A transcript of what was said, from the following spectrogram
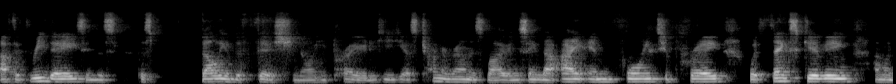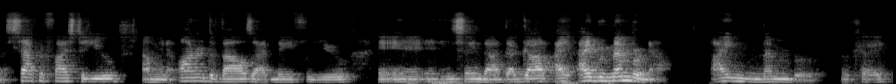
after three days in this, this belly of the fish, you know, he prayed. He, has turned around his life and saying that I am going to pray with thanksgiving. I'm going to sacrifice to you. I'm going to honor the vows I've made for you. And, and he's saying that that God, I, I remember now. I remember, okay,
